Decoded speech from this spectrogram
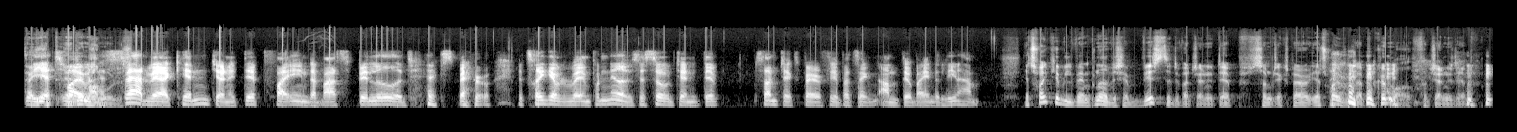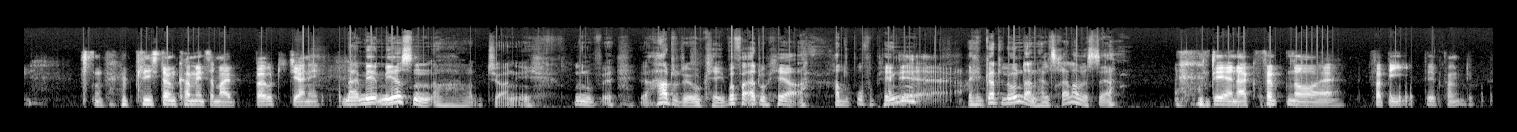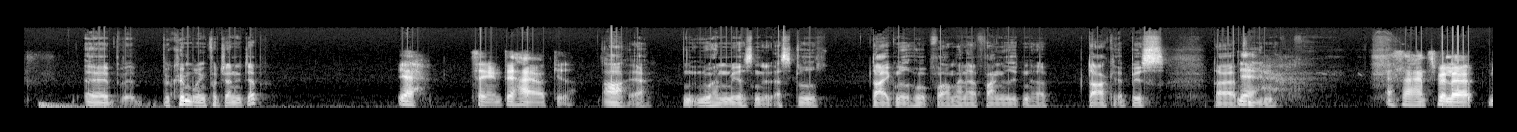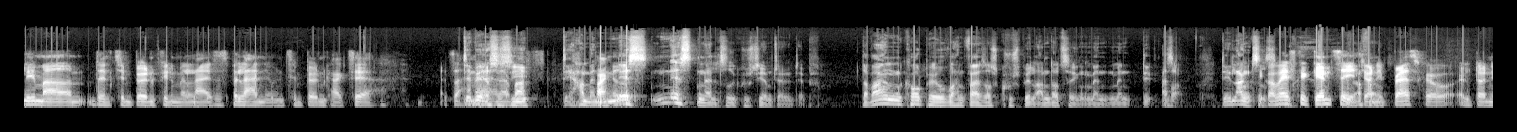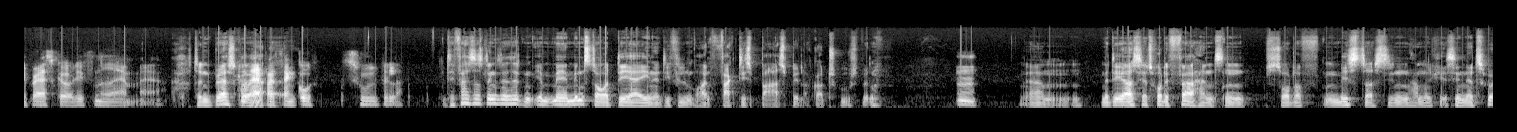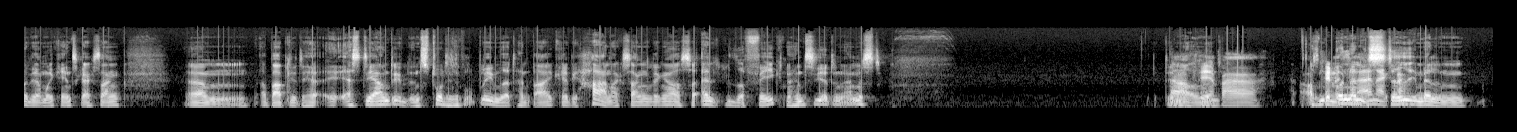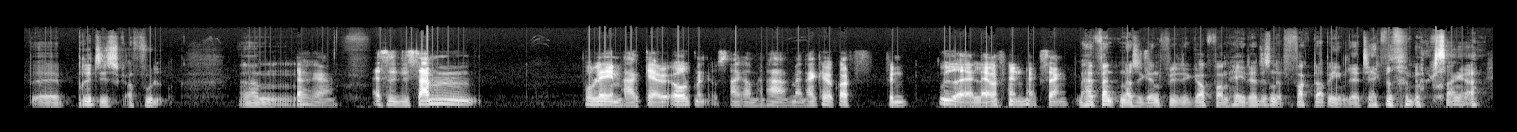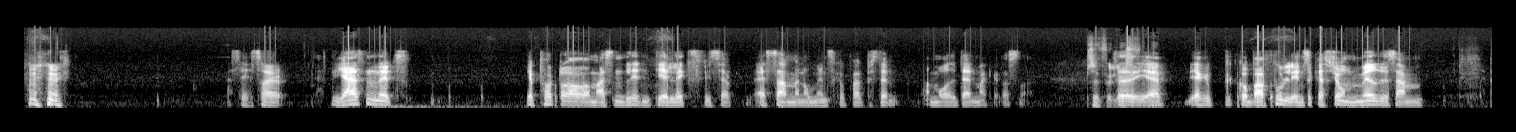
Det- Og ja, jeg ja, tror, det er jeg vil meget have muligt. svært ved at kende Johnny Depp fra en, der bare spillede Jack Sparrow. Jeg tror ikke, jeg ville være imponeret, hvis jeg så Johnny Depp som Jack Sparrow, fordi jeg bare tænkte, at det var bare en, der ligner ham. Jeg tror ikke, jeg ville være imponeret, hvis jeg vidste, det var Johnny Depp som Jack Sparrow. Jeg tror, jeg ville være bekymret for Johnny Depp. Please don't come into my boat, Johnny. Nej, mere, mere sådan, åh, oh, Johnny, nu, har du det okay? Hvorfor er du her? Har du brug for penge? Det er, Jeg kan godt låne dig en halv triller, hvis det er. det er nok 15 år øh, forbi det punkt. Øh, be- bekymring for Johnny Depp? Ja, så det har jeg opgivet. Ah, ja. Nu er han mere sådan altså du ved, der er ikke noget håb for ham. Han er fanget i den her dark abyss, der er Ja. bilen. Altså, han spiller lige meget om den Tim Burton-film eller nej, så spiller han jo en Tim Burton-karakter. Altså, Det han vil jeg så sige, det har man fanget. næsten, næsten altid kunne sige om Johnny Depp. Der var en kort periode, hvor han faktisk også kunne spille andre ting, men, men det, altså, det er lang tid Det kan være, jeg skal gense. Johnny Brasco, eller Donnie Brasco, lige finde ud af, om uh, Johnny Brasco han er er, faktisk en god skuespiller. det er faktisk også længe siden, jeg har set den. Jeg mindst dog, at det er en af de film, hvor han faktisk bare spiller godt skuespil. Mm. Um, men det er også, jeg tror det er før han sådan sort of mister sin, amerika- sin naturlige amerikanske accent. Um, og bare bliver det her. øh, Altså det er jo en, del, en stor del af problemet, at han bare ikke rigtig har en accent længere, så alt lyder fake, når han siger det nærmest. Det er Nå, fordi han bare opfinder et sin egen sted accent. imellem øh, britisk og fuld. Um, Okay. Altså, det samme problem har Gary Oldman jo snakket om, han har, men han kan jo godt finde ud af at lave en accent. men han fandt den også igen, fordi det gik op for ham, hey, det her det er sådan lidt fucked up egentlig, at jeg ikke ved, hvad min accent er. Altså, jeg tror, jeg, jeg er sådan lidt... Jeg pådrager mig sådan lidt en dialekt, hvis jeg er sammen med nogle mennesker fra et bestemt område i Danmark eller sådan noget. Selvfølgelig. Så jeg, jeg kan gå bare fuld integration med det samme.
